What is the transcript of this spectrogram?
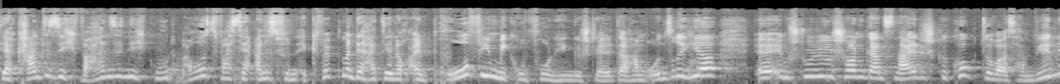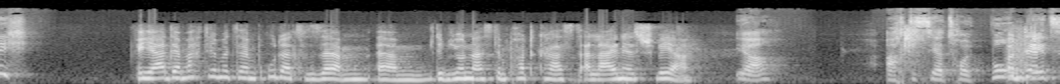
der kannte sich wahnsinnig gut aus, was der alles für ein Equipment. Der hat dir noch ein Profi-Mikrofon hingestellt. Da haben unsere hier äh, im Studio schon ganz neidisch geguckt. Sowas haben wir nicht. Ja, der macht ja mit seinem Bruder zusammen, ähm, dem Jonas, den Podcast Alleine ist schwer. Ja. Ach, das ist ja toll. Worum geht's,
